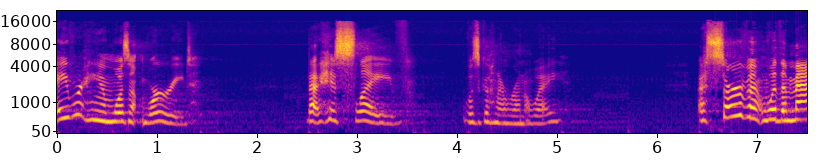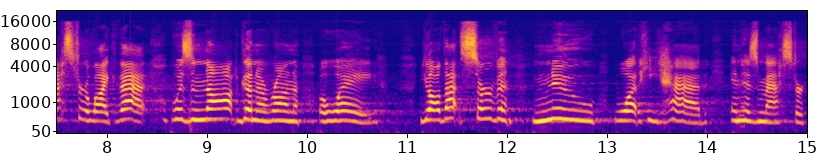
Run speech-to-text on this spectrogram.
Abraham wasn't worried that his slave was going to run away. A servant with a master like that was not going to run away. Y'all, that servant knew what he had in his master.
